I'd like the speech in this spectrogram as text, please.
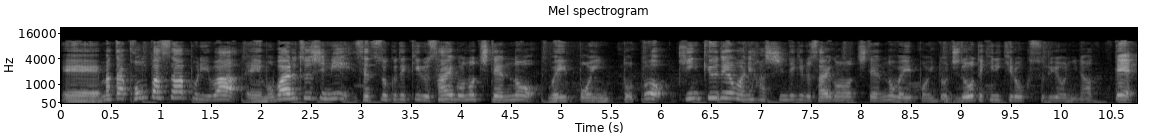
えー、また、コンパスアプリは、えー、モバイル通信に接続できる最後の地点のウェイポイントと、緊急電話に発信できる最後の地点のウェイポイントを自動的に記録するようになって、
